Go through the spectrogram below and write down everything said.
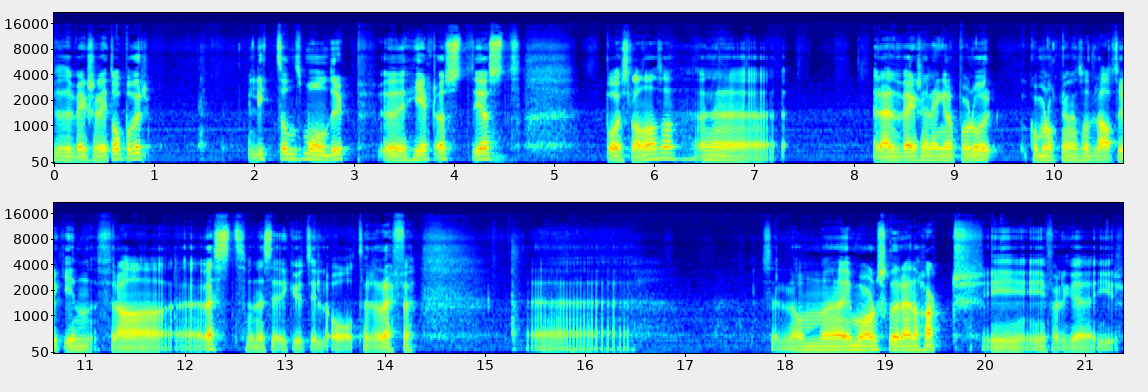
Det beveger seg litt oppover. Litt sånn smådrypp helt øst i øst. På Østlandet, altså. Regnet beveger seg lenger oppover nord. Kommer nok en gang sånt lavtrykk inn fra eh, vest, men det ser ikke ut til å treffe. Eh, selv om eh, i morgen skal det regne hardt, ifølge Yr.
